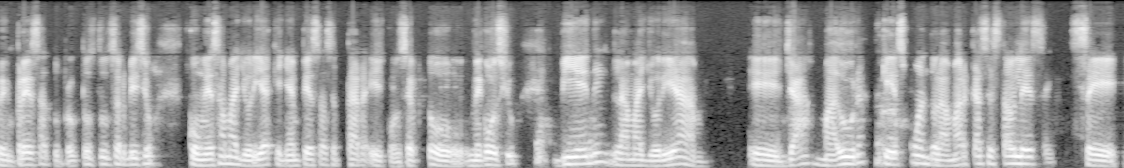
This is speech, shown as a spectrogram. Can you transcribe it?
empresa, tu producto, tu servicio, con esa mayoría que ya empieza a aceptar el concepto negocio, viene la mayoría eh, ya madura, que es cuando la marca se establece, se,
